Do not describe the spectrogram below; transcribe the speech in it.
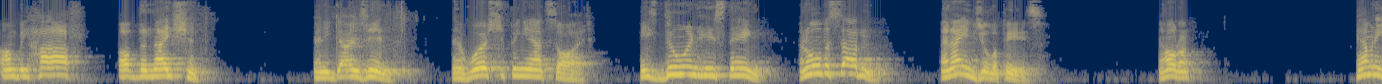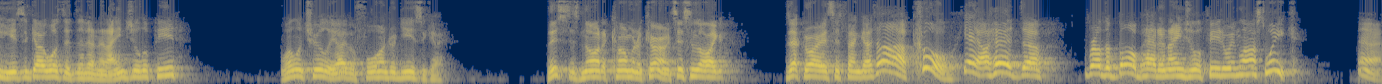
on behalf of the nation. And he goes in. They're worshipping outside. He's doing his thing. And all of a sudden, an angel appears. Now, hold on. How many years ago was it that an angel appeared? Well and truly over 400 years ago. This is not a common occurrence. This is not like Zechariah sits back goes, Ah, oh, cool. Yeah, I heard uh, Brother Bob had an angel appear to him last week. Yeah.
